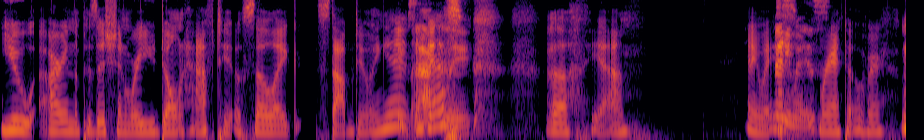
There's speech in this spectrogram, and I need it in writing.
You are in the position where you don't have to. So like stop doing it. Exactly. Ugh, yeah. Anyways, anyways, rant over.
